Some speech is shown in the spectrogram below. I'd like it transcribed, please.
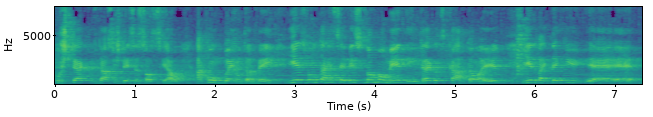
os técnicos da assistência social acompanham também e eles vão estar recebendo isso normalmente, entrega esse cartão a ele e ele vai ter que é, é,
